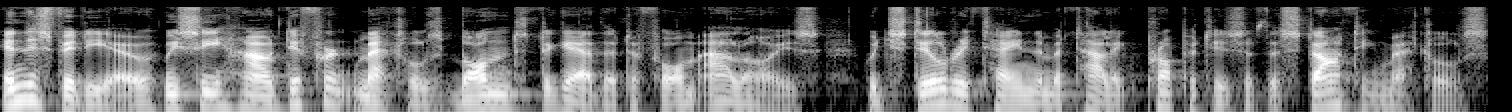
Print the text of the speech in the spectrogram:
In this video, we see how different metals bond together to form alloys, which still retain the metallic properties of the starting metals,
